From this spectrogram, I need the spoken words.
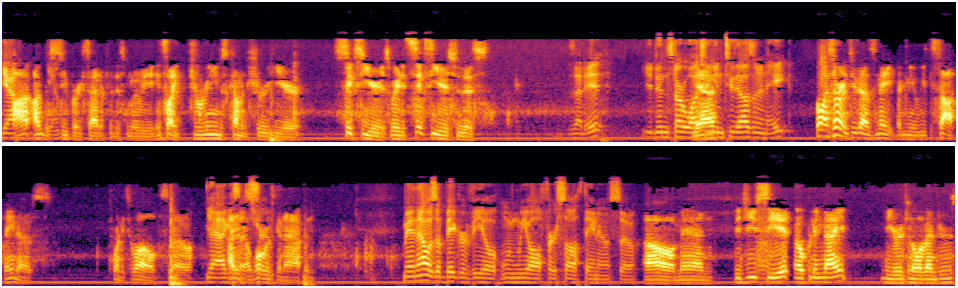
Yeah, I, I'm just yeah. super excited for this movie. It's like dreams coming true here. Six years, waited six years for this. Is that it? You didn't start watching Yeah. in 2008? Well, I started in 2008, but I mean, we saw Thanos 2012, so Yeah, I I, guess didn't know that's what true. was going to happen. Man, that was a big reveal when we all first saw Thanos. So Oh, man. Did you see it opening night? The original Avengers?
